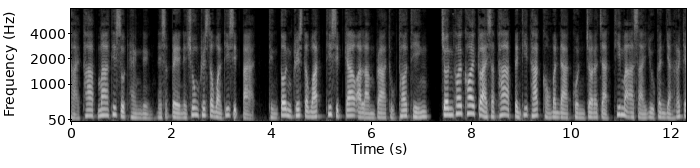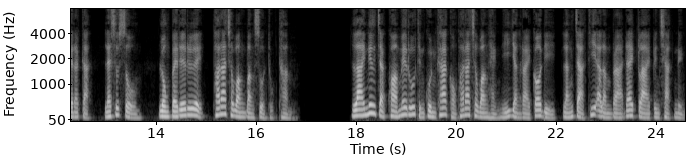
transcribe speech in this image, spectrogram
ถ่ายภาพมากที่สุดแห่งหนึ่งในสเปนในช่วงคริสตวรรษที่ 18 ถึงต้นคริสตวรรษที่ 19 อาลัมบราถูกทอดทิ้ง จนค่อยๆ กลายสภาพเป็นที่พักของบรรดาคนจรจัดที่มาอาศัยอยู่กันอย่างระเกะระกะ และสุดโทรมลงไปเรื่อยๆ พระราชวังบางส่วนถูกทำลายเนื่องจากความไม่รู้ถึงคุณค่าของพระราชวังแห่งนี้อย่างไรก็ดี หลังจากที่อาลัมบราได้กลายเป็นฉากหนึ่ง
